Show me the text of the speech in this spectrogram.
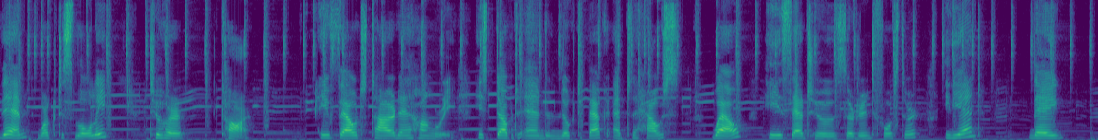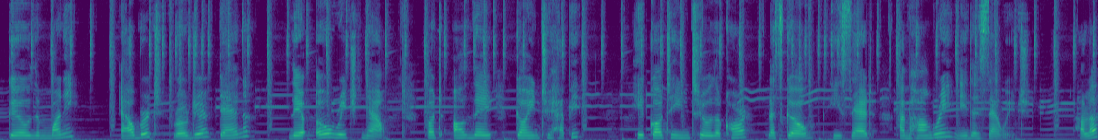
then walked slowly to her car. He felt tired and hungry. He stopped and looked back at the house. Well, he said to Sergeant Foster, in the end, they got the money. Albert, Roger, Dan, they're all rich now. But are they going to happy? He got into the car. Let's go, he said. I'm hungry, need a sandwich. 好了，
